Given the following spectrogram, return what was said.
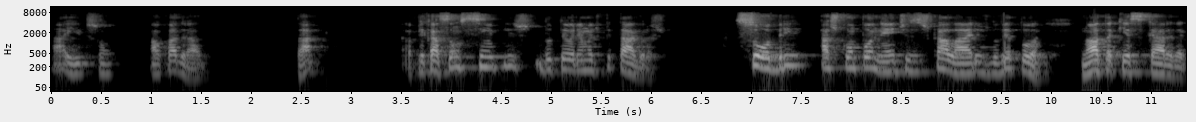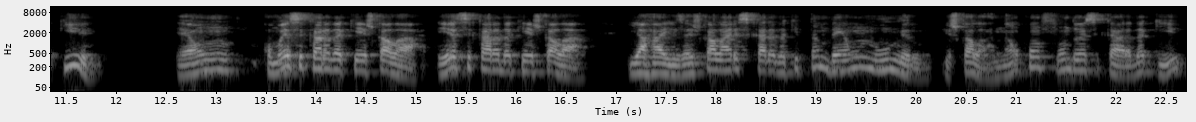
AY ao quadrado. Tá? Aplicação simples do Teorema de Pitágoras sobre as componentes escalares do vetor. Nota que esse cara daqui é um... Como esse cara daqui é escalar, esse cara daqui é escalar e a raiz é escalar, esse cara daqui também é um número escalar. Não confundam esse cara daqui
